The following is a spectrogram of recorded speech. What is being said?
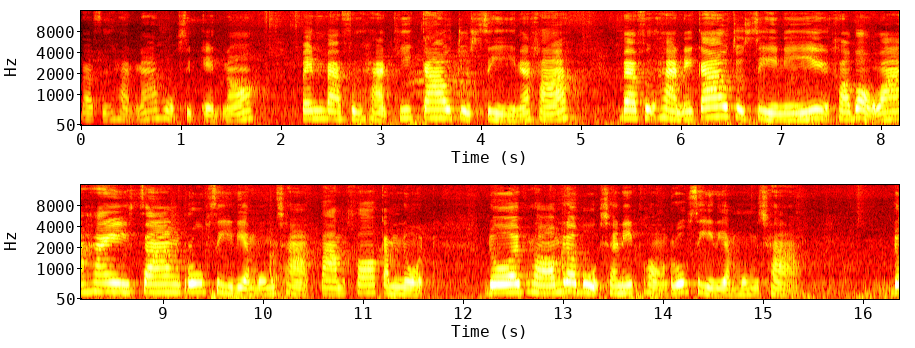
แบบฝึกหัดหน้า 61 เนาะ เป็นแบบฝึกหัดที่ 9.4 นะคะ แบบฝึกหัดใน 9.4 นี้ เขาบอกว่าให้สร้างรูปสี่เหลี่ยมมุมฉากตามข้อกำหนด โดยพร้อมระบุชนิดของรูปสี่เหลี่ยมมุมฉาก โด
